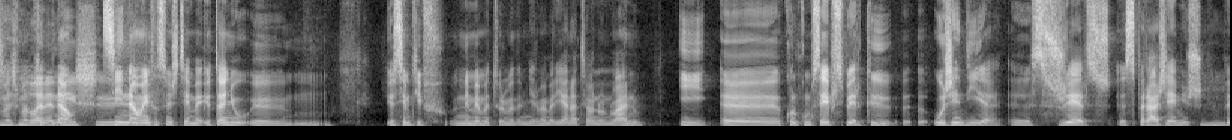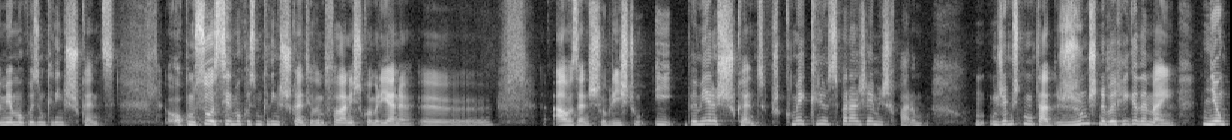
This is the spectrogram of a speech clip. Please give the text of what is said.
Mas Madalena não, diz. eh, Sim, não, em relação a este tema, eu tenho. hum, eu sempre estive na mesma turma da minha irmã Mariana até ao nono ano. E eh, quando comecei a perceber que eh, hoje em dia eh, se sugere se- separar gêmeos, para mim é uma coisa um bocadinho chocante. Ou começou a ser uma coisa um bocadinho chocante. Eu lembro de falar nisto com a Mariana há uns anos sobre isto, e para mim era chocante, porque como é que queriam separar gêmeos? Repara, um- os gêmeos tinham estado juntos na barriga da mãe, tinham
